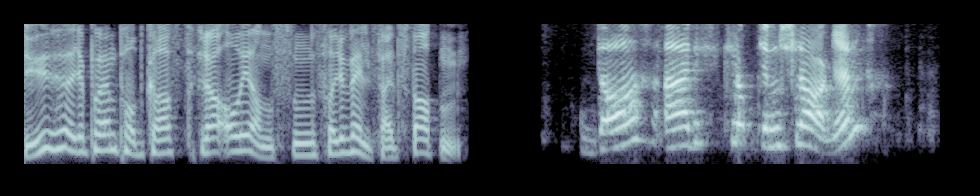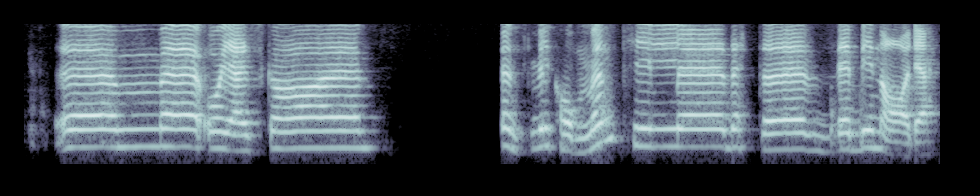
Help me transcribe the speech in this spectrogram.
Du hører på en podkast fra Alliansen for velferdsstaten. Da er klokken slagen, um, og jeg skal ønske velkommen til uh, dette webinaret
